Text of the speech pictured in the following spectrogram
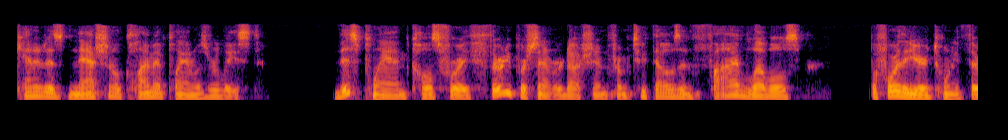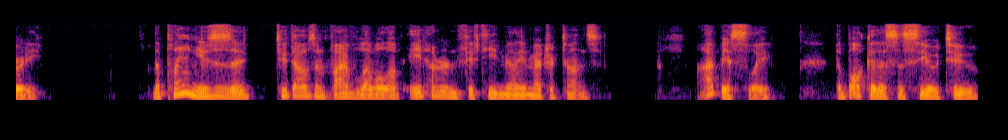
Canada's National Climate Plan was released. This plan calls for a 30% reduction from 2005 levels before the year 2030. The plan uses a 2005 level of 815 million metric tons. Obviously, the bulk of this is CO2,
